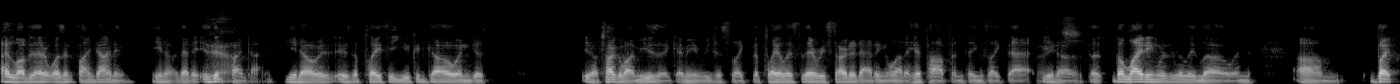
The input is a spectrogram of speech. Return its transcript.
I love that it wasn't fine dining, you know, that it isn't Yeah. fine dining, you know, it, it was a place that you could go and just, you know, talk about music. I mean, we just like the playlist there, we started adding a lot of hip hop and things like that, you know, the, the lighting was really low. And, um, but,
